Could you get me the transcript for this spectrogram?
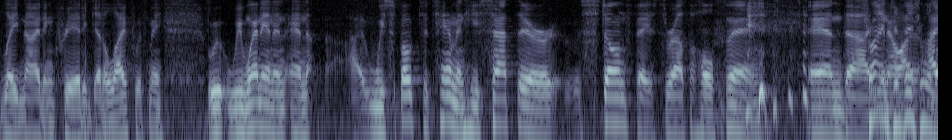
Late Night and created Get a Life with me, we, we went in and. and I, we spoke to Tim, and he sat there stone-faced throughout the whole thing, and uh, you know, I- I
